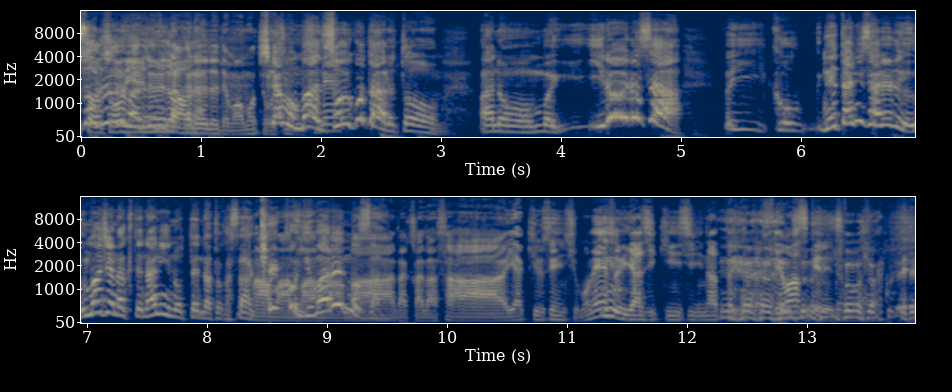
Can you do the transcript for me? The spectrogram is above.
とそういうルールはルールで守ってほしいしかもまあそういううことあると、うん。あのまあいろいろさいこうネタにされるよ馬じゃなくて何に乗ってんだとかさ、結構言われんのさ。だからさ野球選手もね、う んそういうやじ禁止になったりとかしてますけれども そうだね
